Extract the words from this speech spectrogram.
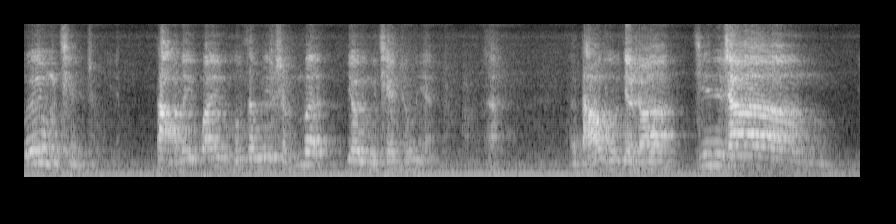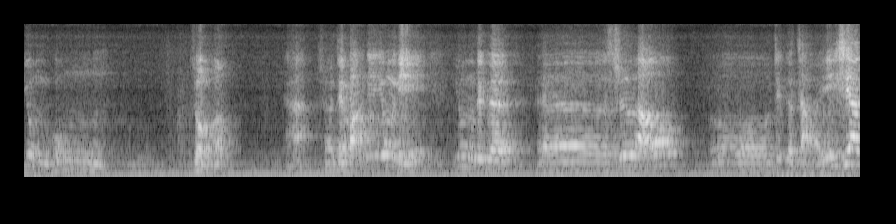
何用千手眼？大悲观音菩萨为什么要用千手眼？啊答复就说：经上用功作魔啊，说这皇帝用你用这个呃孙敖哦这个宰相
